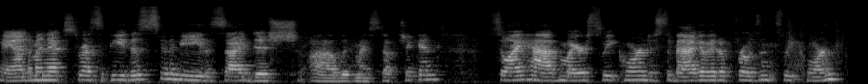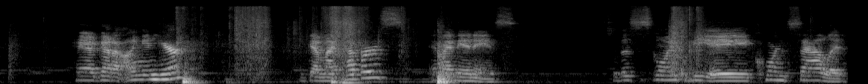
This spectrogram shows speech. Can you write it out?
Okay, on to my next recipe. This is going to be the side dish uh, with my stuffed chicken. So I have Meijer sweet corn, just a bag of it of frozen sweet corn. Okay, I've got an onion here. I've got my peppers and my mayonnaise. So this is going to be a corn salad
